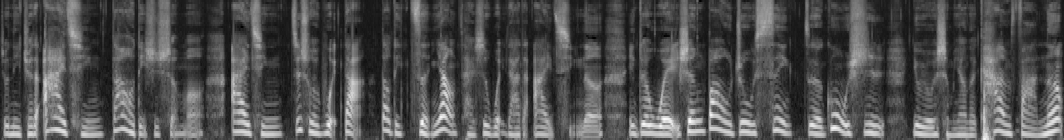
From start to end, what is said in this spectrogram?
就你觉得爱情到底是什么？爱情之所以伟大。到底怎样才是伟大的爱情呢？你对尾声抱住信这个故事又有什么样的看法呢？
